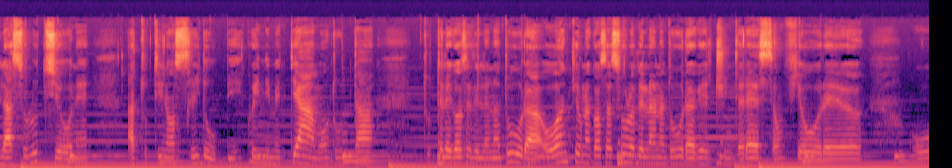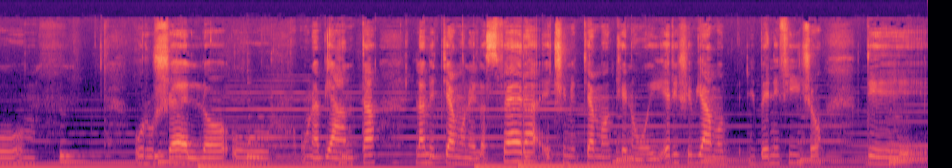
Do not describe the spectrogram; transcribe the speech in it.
la soluzione a tutti i nostri dubbi. Quindi mettiamo tutta, tutte le cose della natura o anche una cosa solo della natura che ci interessa, un fiore o un ruscello o una pianta la mettiamo nella sfera e ci mettiamo anche noi e riceviamo il beneficio de,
